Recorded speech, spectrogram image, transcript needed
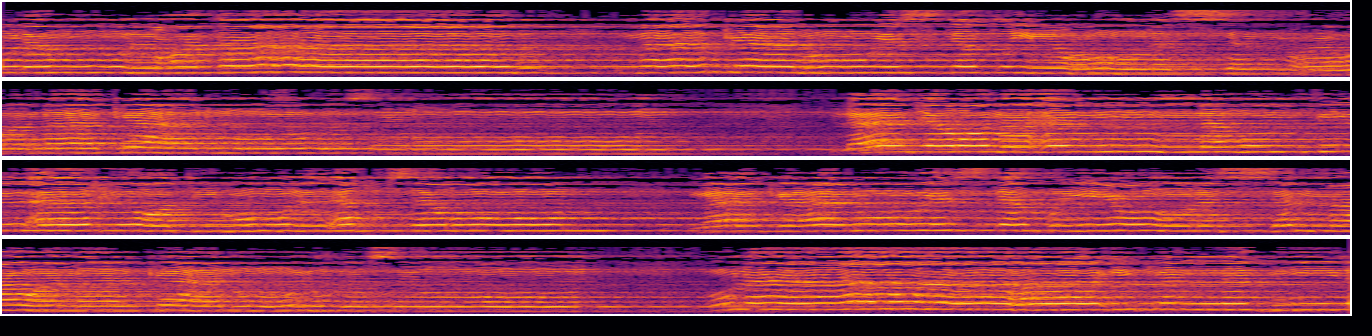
لهم العذاب. ما كانوا يستطيعون السمع وما كانوا يبصرون. لا جرم أنهم في الآخرة هم الأخسرون. ما كانوا يستطيعون السمع وما كانوا يبصرون. أولئك الذين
